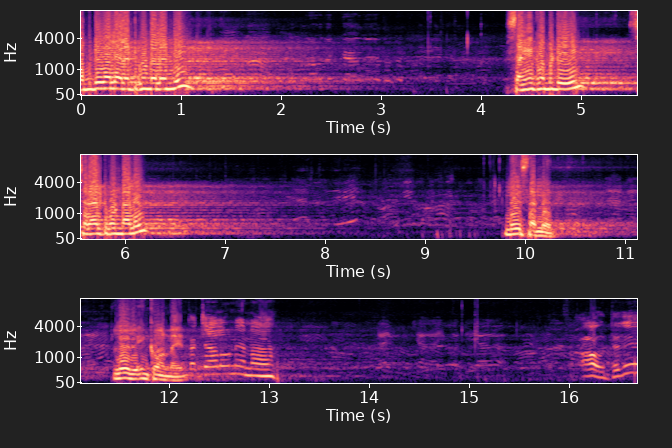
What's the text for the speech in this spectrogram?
committee వాళ్ళు ఎలక్ట్ ఉండాలండి. సంఘ కమిటీ సెలెక్ట్ ఉండాలి. లేదు సార్ లేదు. లేదు ఇంకా ఉన్నాయి. చాలా ఉన్నాయన్నా. అవుతుంది.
